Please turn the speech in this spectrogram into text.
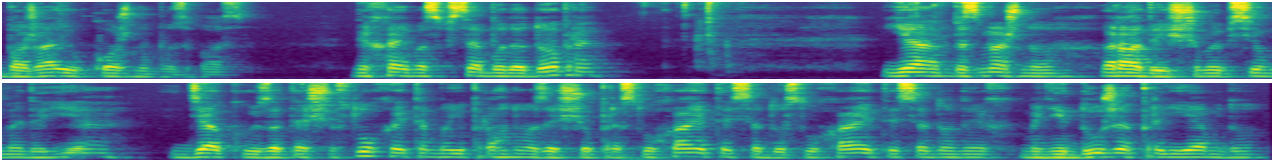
Бажаю кожному з вас. Нехай у вас все буде добре. Я безмежно радий, що ви всі в мене є. Дякую за те, що слухаєте мої прогнози, що прислухаєтеся, дослухаєтеся до них. Мені дуже приємно.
